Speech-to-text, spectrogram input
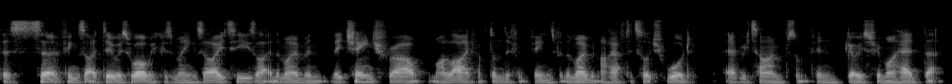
there's certain things that I do as well because my anxieties, like at the moment, they change throughout my life. I've done different things, but at the moment I have to touch wood every time something goes through my head that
